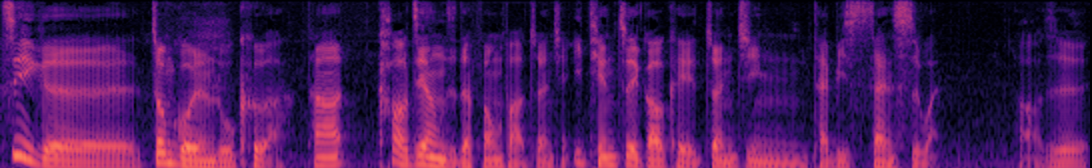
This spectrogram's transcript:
这个中国人卢克啊，他靠这样子的方法赚钱，一天最高可以赚进台币三四万。啊，这是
